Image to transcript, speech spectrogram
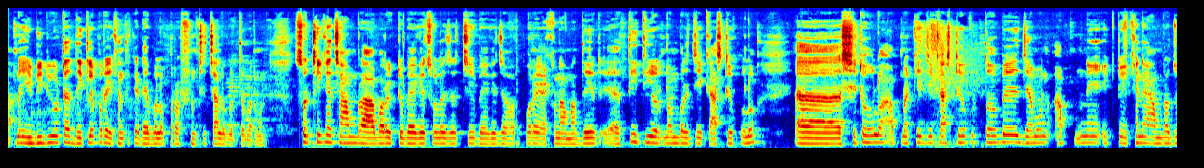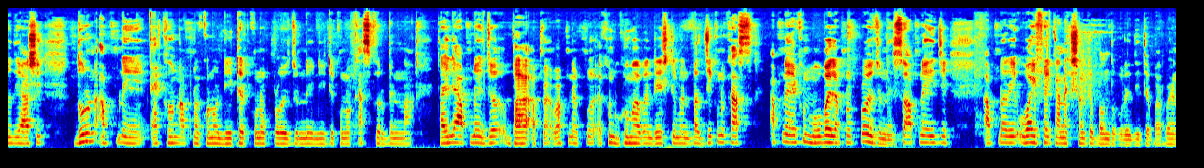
আপনি এই ভিডিওটা দেখলে পরে এখান থেকে ডেভেলপার অপশনটি চালু করতে পারবেন। সো ঠিক আছে, আমরা আবার একটু ব্যাগে চলে যাচ্ছি। ব্যাগে যাওয়ার পরে এখন আমাদের তৃতীয় নম্বর যে কাজটি হলো সেটা হলো আপনাকে যে কাজটি করতে হবে, যেমন আপনি একটু এখানে আমরা যদি আসি, ধরুন আপনি এখন আপনার কোনো নেটের কোনো প্রয়োজন নেই, নেটে কোনো কাজ করবেন না, তাইলে আপনি বা আপনার আপনি এখন ঘুমাবেন রেস্ট নেবেন, বা যে কোনো কাজ, আপনি এখন মোবাইল আপনার প্রয়োজন নেই সো আপনি এই যে আপনার এই ওয়াইফাই কানেকশনটি বন্ধ করে দিতে পারবেন,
